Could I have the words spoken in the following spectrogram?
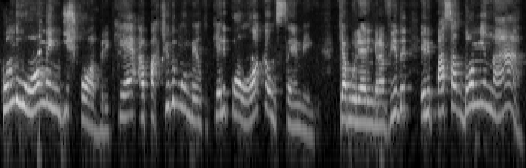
Quando o homem descobre que é a partir do momento que ele coloca o sêmen que a mulher engravida, ele passa a dominar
